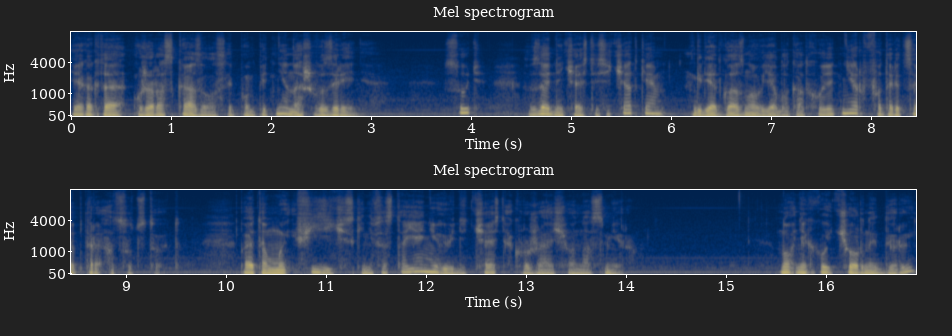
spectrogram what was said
Я как-то уже рассказывал о слепом пятне нашего зрения. Суть – в задней части сетчатки, где от глазного яблока отходит нерв, фоторецепторы отсутствуют поэтому мы физически не в состоянии увидеть часть окружающего нас мира. Но никакой черной дыры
